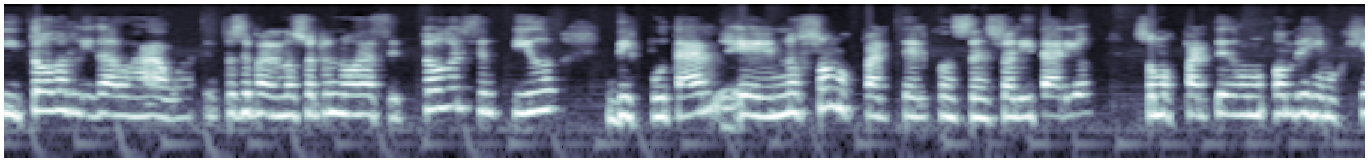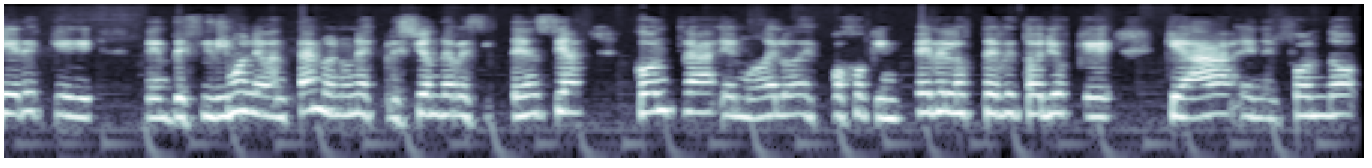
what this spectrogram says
y todos ligados a agua. Entonces para nosotros nos hace todo el sentido disputar, eh, no somos parte del consensualitario, somos parte de hombres y mujeres que eh, decidimos levantarnos en una expresión de resistencia contra el modelo de despojo que impera en los territorios que, que ha en el fondo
